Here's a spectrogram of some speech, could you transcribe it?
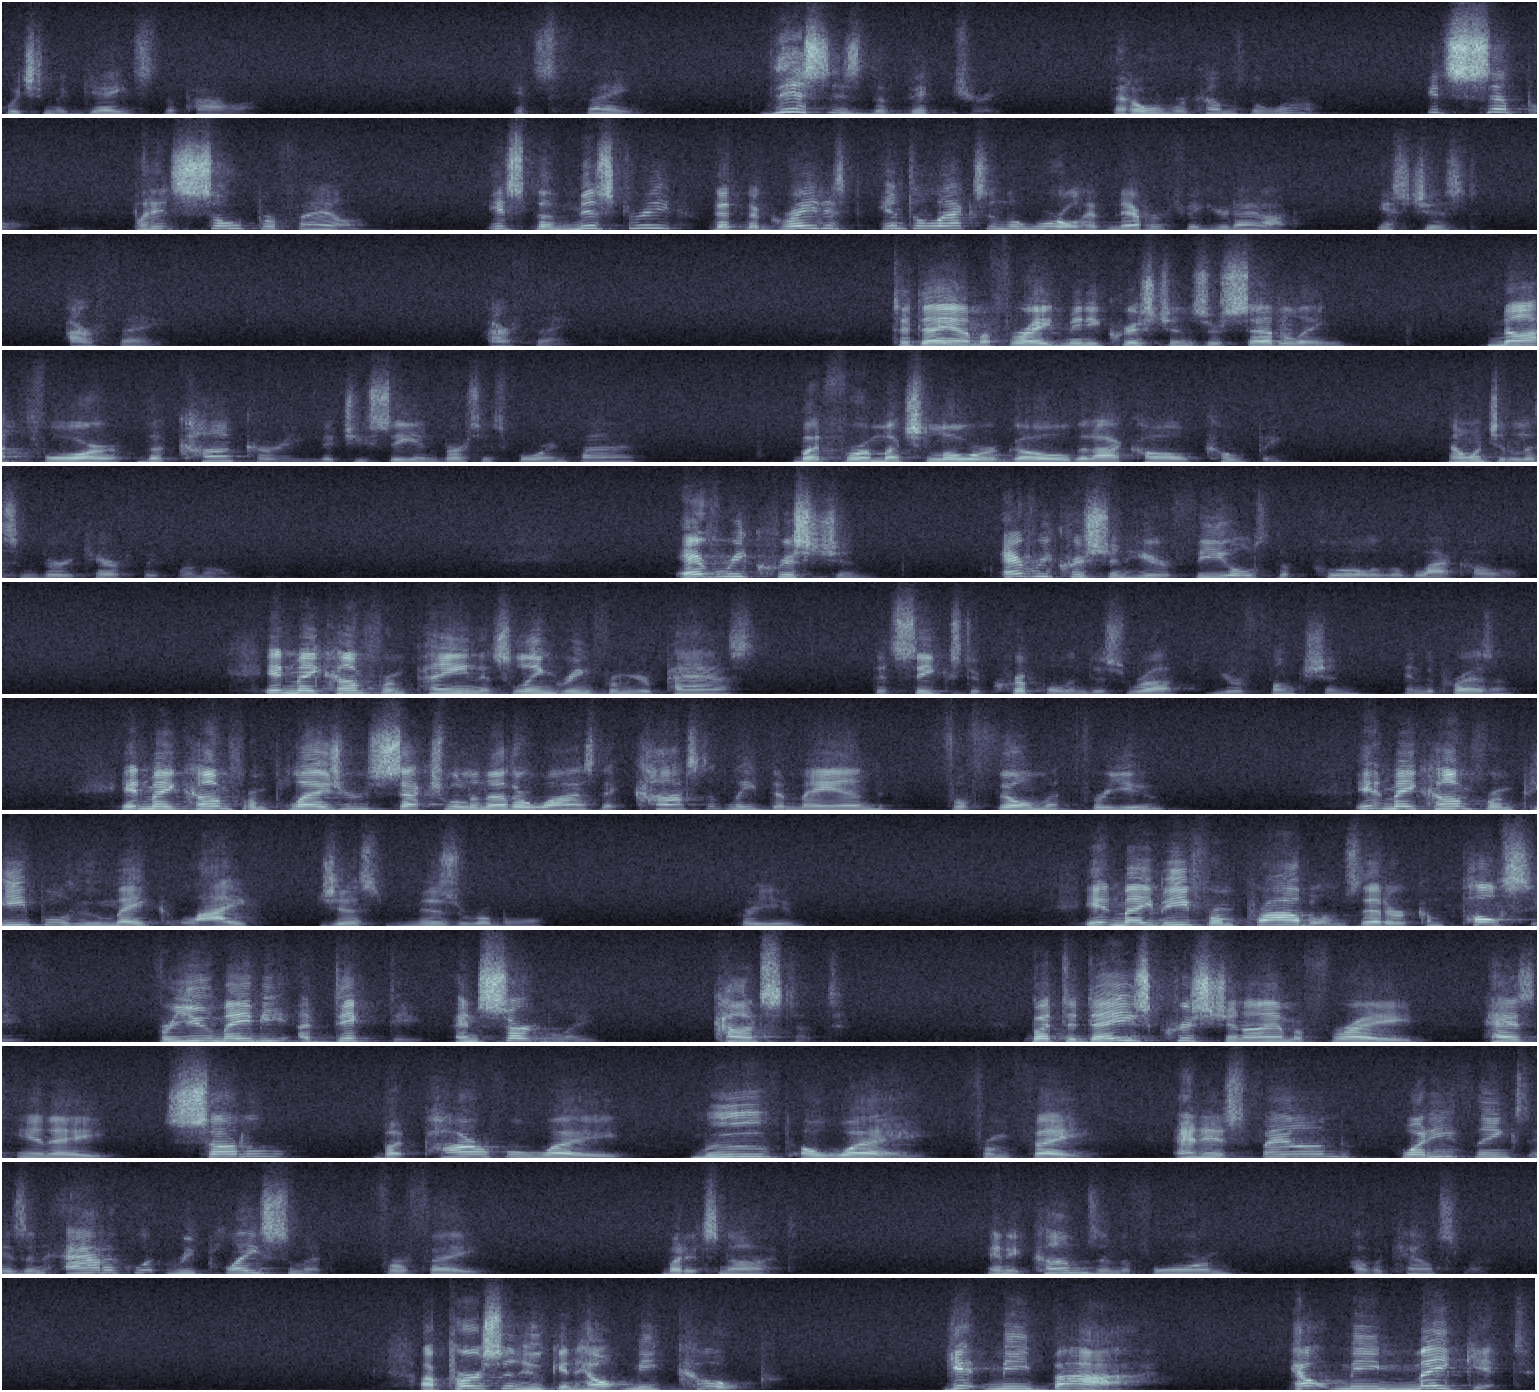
which negates the power. It's faith. This is the victory that overcomes the world. It's simple, but it's so profound. It's the mystery that the greatest intellects in the world have never figured out. It's just our faith. Our faith. Today, I'm afraid many Christians are settling not for the conquering that you see in verses 4 and 5, but for a much lower goal that I call coping. Now, I want you to listen very carefully for a moment. Every Christian, every Christian here feels the pull of the black hole. It may come from pain that's lingering from your past that seeks to cripple and disrupt your function in the present. It may come from pleasures, sexual and otherwise, that constantly demand fulfillment for you. It may come from people who make life just miserable for you. It may be from problems that are compulsive, for you, maybe addictive, and certainly constant. But today's Christian, I am afraid, has in a subtle but powerful way moved away from faith and has found what he thinks is an adequate replacement for faith. But it's not. And it comes in the form of a counselor. A person who can help me cope, get me by, help me make it,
